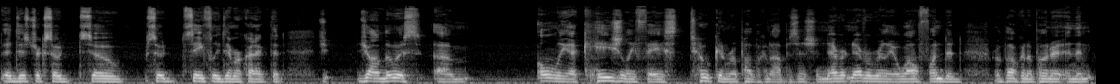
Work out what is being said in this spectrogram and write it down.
a district so so so safely Democratic that J- John Lewis um, only occasionally faced token Republican opposition, never never really a well funded Republican opponent, and then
